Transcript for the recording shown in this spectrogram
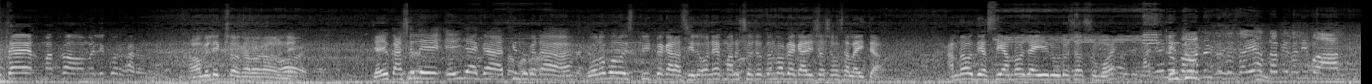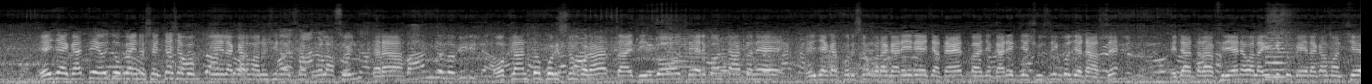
এটা একমাত্র আওয়ামী লীগের কারণে আওয়ামী লীগ সরকারের কারণে যাই হোক আসলে এই জায়গায় কিন্তু একটা বড় বড় স্পিড ব্রেকার আছিল। অনেক মানুষ সচেতনভাবে গাড়ি সবসময় চালাইতা। আমরাও দেখছি আমরাও যাই রোডে সময়। কিন্তু এই জায়গাতে ওই তো গাইন স্বেচ্ছাসেবক এলাকার মানুষেরা সকল আছেন, তারা অক্লান্ত পরিশ্রম করা, তাই দীর্ঘ দেড় ঘণ্টা ধরে এই জায়গায় পরিশ্রম করা, গাড়ির যাতায়াত বা গাড়ির যে সুশৃঙ্খল যেটা আছে, এটা তারা ফিরিয়ে নেওয়া লাগে, কিন্তু এই এলাকার মানুষের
